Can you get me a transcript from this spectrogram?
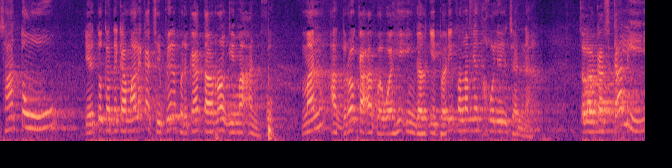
Satu, yaitu ketika malaikat Jibril berkata, Rogima anfuh Man adroka abawahi inggal kibari falam yadkhulil jannah. Celaka sekali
